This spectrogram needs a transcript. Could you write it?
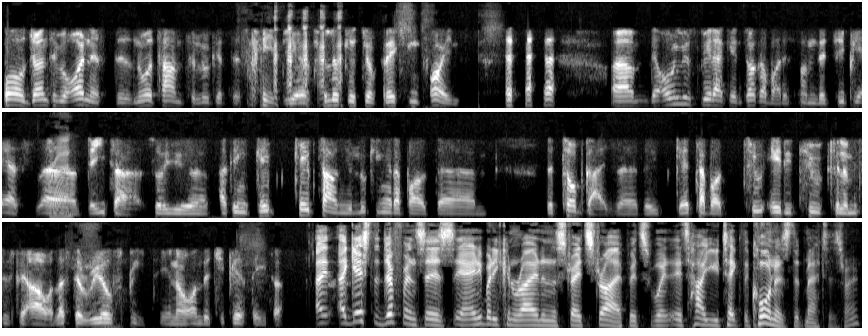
Well, John, to be honest, there's no time to look at the speed. You have to look at your braking point. um, the only speed I can talk about is from the GPS uh, Right. data. So you, uh, I think Cape Cape Town, you're looking at about um, the top guys. Uh, they get about 282 kilometers per hour. That's the real speed, you know, on the GPS data. I, I guess the difference is yeah, anybody can ride in a straight stripe. It's when, it's how you take the corners that matters, right?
